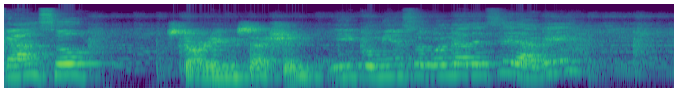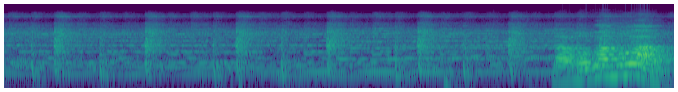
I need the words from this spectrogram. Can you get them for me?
Descanso. Starting session. Y comienzo con la tercera, ¿ok? Vamos, vamos, vamos.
